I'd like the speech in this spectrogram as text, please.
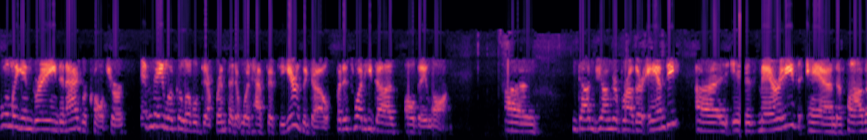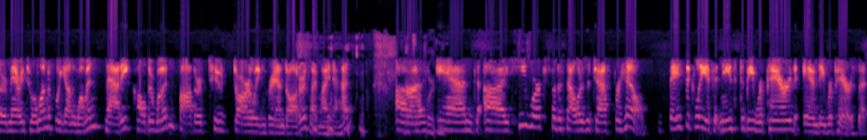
fully ingrained in agriculture. It may look a little different than it would have 50 years ago, but it's what he does all day long. Uh, Doug's younger brother, Andy, uh, is married and a father married to a wonderful young woman, Maddie Calderwood, and father of two darling granddaughters, I might add. Uh, and uh, he works for the Cellars at Jasper Hill. Basically, if it needs to be repaired, Andy repairs it.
